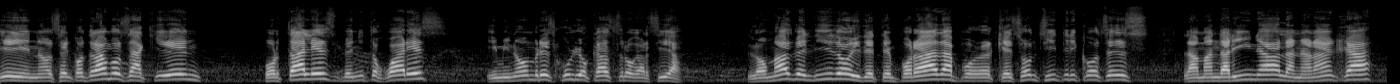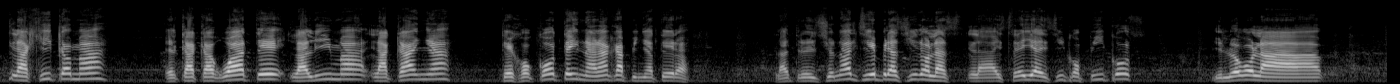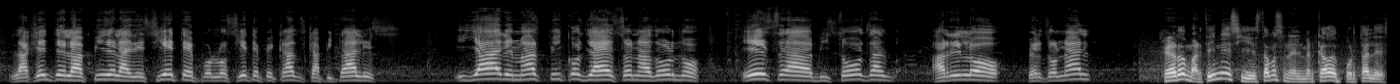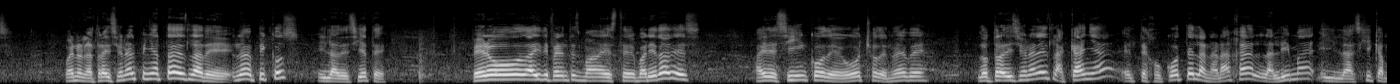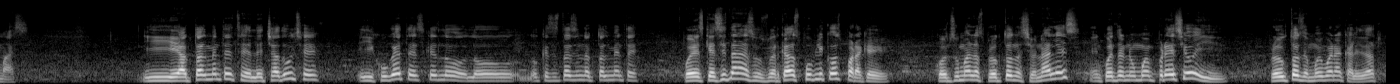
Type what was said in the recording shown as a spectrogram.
Sí, nos encontramos aquí en Portales, Benito Juárez, y mi nombre es Julio Castro García. Lo más vendido y de temporada, porque son cítricos, es la mandarina, la naranja, la jícama, el cacahuate, la lima, la caña, tejocote y naranja piñatera. La tradicional siempre ha sido la, la estrella de cinco picos y luego la, la gente la pide la de siete por los siete pecados capitales. Y ya además picos ya son adorno, es vistosa, arreglo personal. Gerardo Martínez y estamos en el mercado de portales. Bueno, la tradicional piñata es la de nueve picos y la de siete. Pero hay diferentes este, variedades. Hay de cinco, de ocho, de nueve. Lo tradicional es la caña, el tejocote, la naranja, la lima y las jícamas. Y actualmente se le echa dulce y juguetes, que es lo, lo, que se está haciendo actualmente. Pues que citan a sus mercados públicos para que consuman los productos nacionales, encuentren un buen precio y productos de muy buena calidad.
